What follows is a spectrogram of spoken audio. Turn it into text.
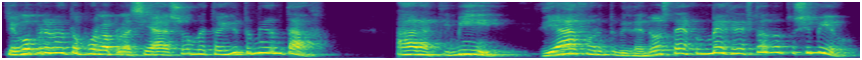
Και εγώ πρέπει να το πολλαπλασιάσω με το u του μειον ταφ. Άρα τιμή διάφορη του μηδενός θα έχουν μέχρι αυτό το σημείο.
